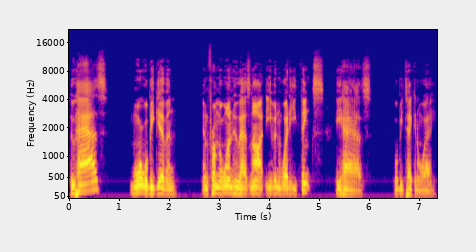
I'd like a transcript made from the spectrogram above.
who has, more will be given, and from the one who has not, even what he thinks he has will be taken away.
